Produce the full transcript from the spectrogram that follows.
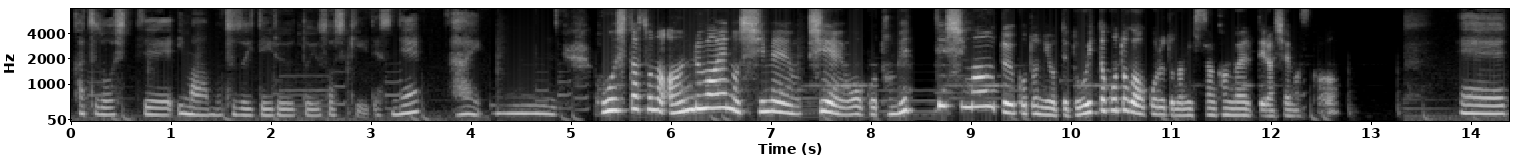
活動して、今も続いているという組織ですね。はい。うんこうしたそのアンルワへの支援支援をこう止めてしまうということによって、どういったことが起こると並木さん考えていらっしゃいますか？えー、っ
